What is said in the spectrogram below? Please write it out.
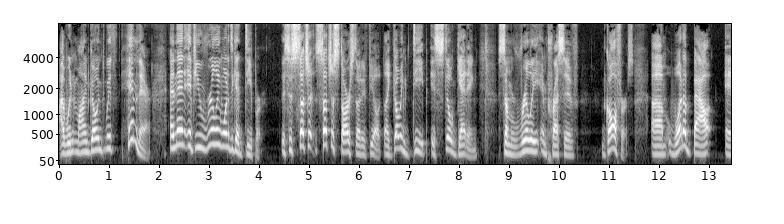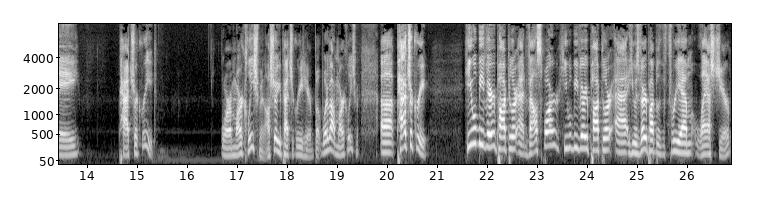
I wouldn't mind going with him there. And then if you really wanted to get deeper, this is such a such a star-studded field. Like going deep is still getting some really impressive golfers. Um, what about a Patrick Reed? Or a Mark Leishman. I'll show you Patrick Reed here, but what about Mark Leishman? Uh, Patrick Reed. He will be very popular at Valspar. He will be very popular at, he was very popular at the 3M last year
